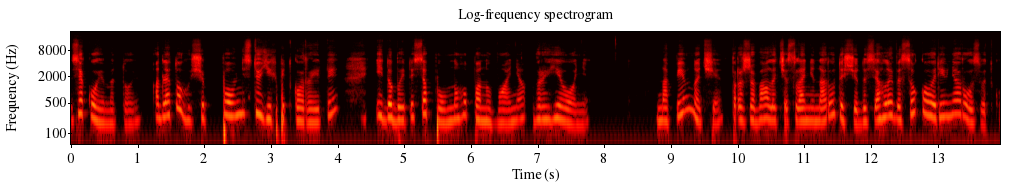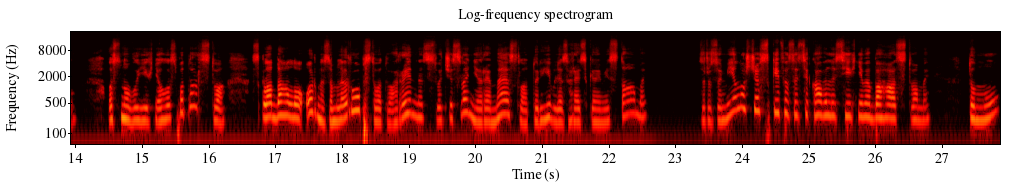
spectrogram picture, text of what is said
З якою метою? А для того, щоб повністю їх підкорити і добитися повного панування в регіоні. На півночі проживали численні народи, що досягли високого рівня розвитку. Основу їхнього господарства складало орне землеробство, тваринництво, численні ремесла, торгівля з грецькими містами. Зрозуміло, що скіфи зацікавились їхніми багатствами, тому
